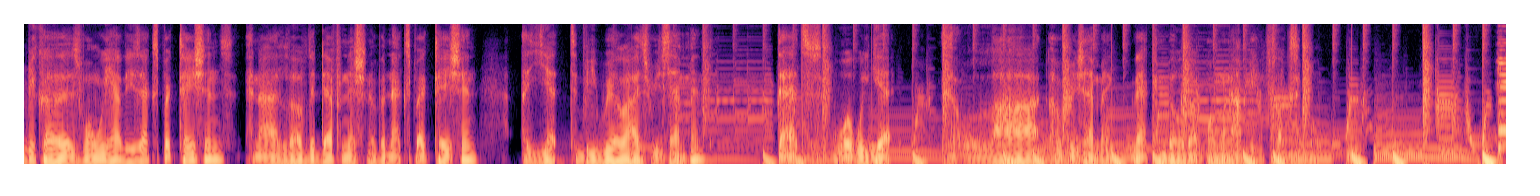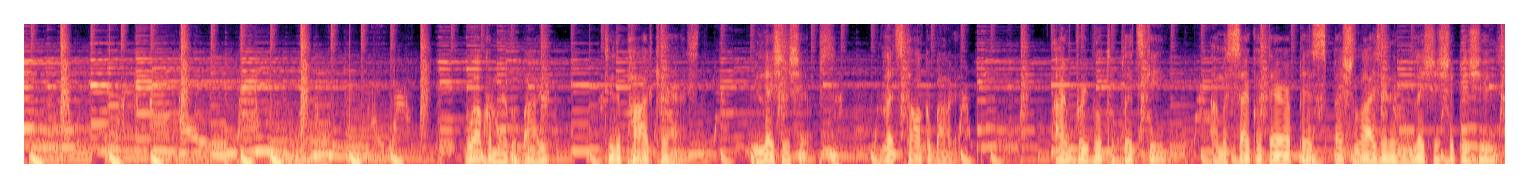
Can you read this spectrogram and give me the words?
Because when we have these expectations, and I love the definition of an expectation, a yet to be realized resentment, that's what we get. There's a lot of resentment that can build up when we're not being flexible. Welcome, everybody, to the podcast, Relationships. Let's talk about it. I'm Pripo Teplitsky. I'm a psychotherapist specializing in relationship issues.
